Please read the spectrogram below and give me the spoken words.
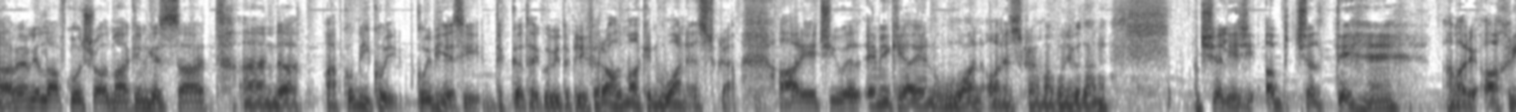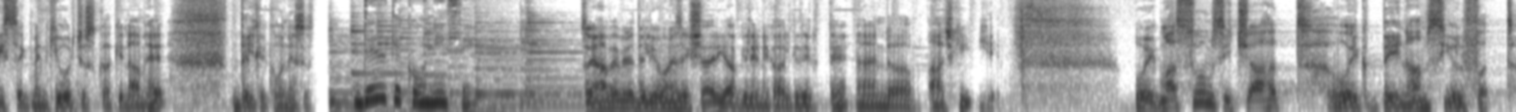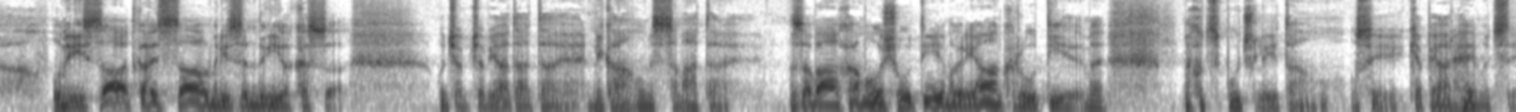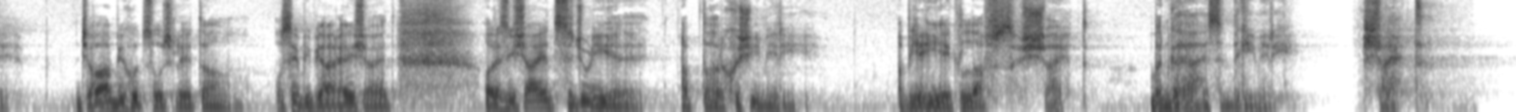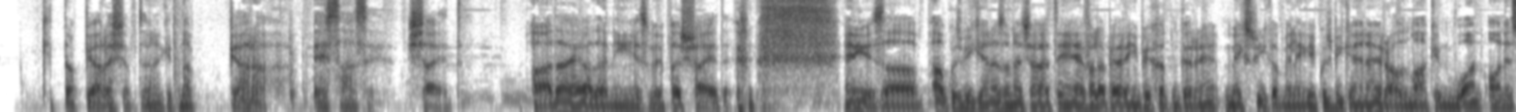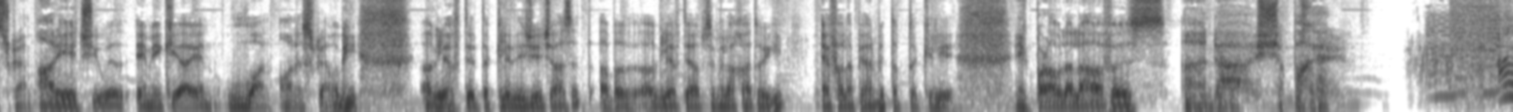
अब हम लव कोच राहुल मार्किन के साथ। एंड आपको भी कोई कोई भी ऐसी दिक्कत है, कोई भी तकलीफ़ है, Rahul Makin one Instagram R H U L M A K I N one on Instagram आपको मुझे बताना चलिए जी, अब चलते हैं। हमारे आखिरी सेगमेंट की ओर जिसका की नाम है दिल के कोने से। दिल के कोने से। तो यहाँ पे मेरे दिल के कोने से एक शायरी आपके लिए निकाल के देखते हैं एंड uh, आज की ये। वो एक मासूम सी चाहत वो एक बेनाम सी उल्फत वो मेरी जात का हिस्सा वो मेरी ज़िंदगी का खस्सा। वो जब जब याद आता है निकाहों में समाता है। जबा खामोश होती है मगर आँख रोती है। मैं मैं खुद से पूछ लेता हूँ, उसे क्या प्यार है मुझसे? जवाब भी खुद सोच लेता हूँ, उसे भी प्यार है शायद। और इसी शायद से जुड़ी है, अब तो हर खुशी मेरी। अब यही एक लफ्ज शायद बन गया है ज़िंदगी मेरी। शायद। कितना प्यारा शब्द है ना, कितना प्यारा एहसास है, शायद। आधा है, आधा नहीं है इसमें पर शायद है। एनीवेज आप कुछ भी कहना सुनना चाहते हैं एफ़ प्यार यहीं पे खत्म कर रहे हैं। नेक्स्ट वीक अब मिलेंगे। कुछ भी कहना है Rahul Makin one on Instagram R H U L M A K I N one on Instagram अभी अगले हफ़्ते तक के लिए दीजिए इजाज़त। अब अगले हफ़्ते आपसे मुलाकात होगी एफ़ वाला प्यार में। तब तक के लिए एक बड़ा वाला हाफिज एंड शब खैर।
